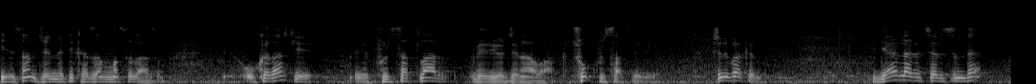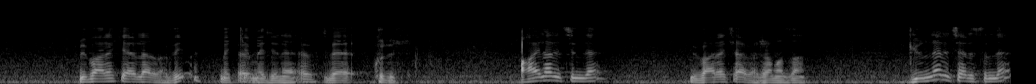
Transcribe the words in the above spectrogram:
insan cenneti kazanması lazım. O kadar ki e, fırsatlar veriyor Cenab-ı Hak. Çok fırsat veriyor. Şimdi bakın yerler içerisinde mübarek yerler var değil mi? Mekke, Evet, Medine evet. ve Kudüs. Aylar içinde mübarek ay var Ramazan. Günler içerisinde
